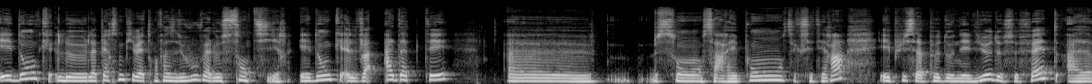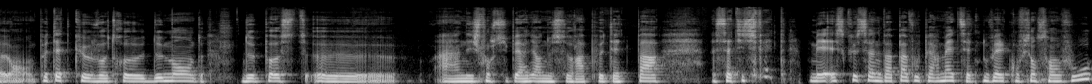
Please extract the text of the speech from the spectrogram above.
et donc la personne qui va être en face de vous va le sentir et donc elle va adapter euh, son sa réponse, etc. Et puis ça peut donner lieu de ce fait peut-être que votre demande de poste euh, à un échelon supérieur ne sera peut-être pas satisfaite, mais est-ce que ça ne va pas vous permettre cette nouvelle confiance en vous,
